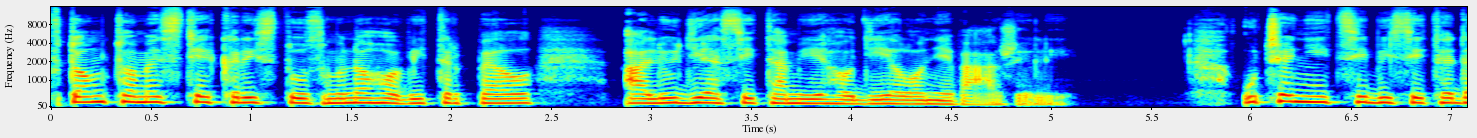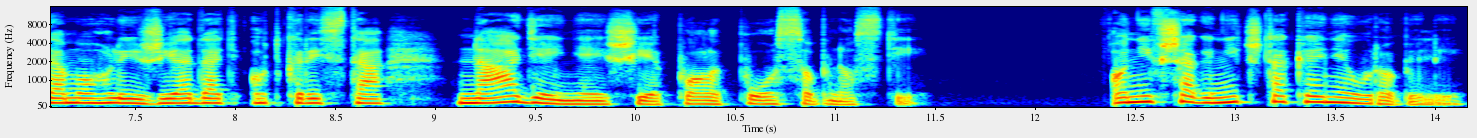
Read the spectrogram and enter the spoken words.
V tomto meste Kristus mnoho vytrpel a ľudia si tam jeho dielo nevážili. Učeníci by si teda mohli žiadať od Krista nádejnejšie pole pôsobnosti. Oni však nič také neurobili.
